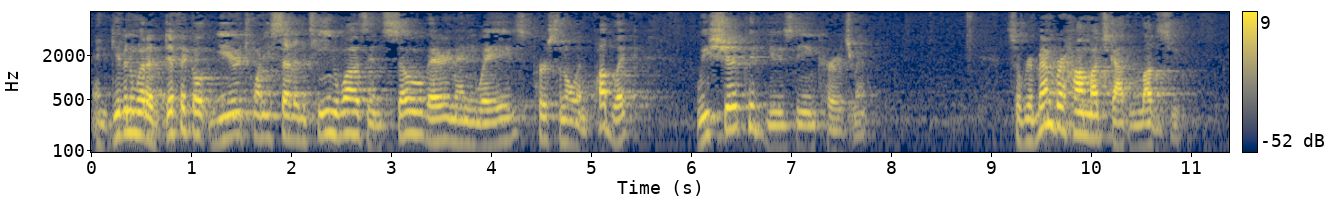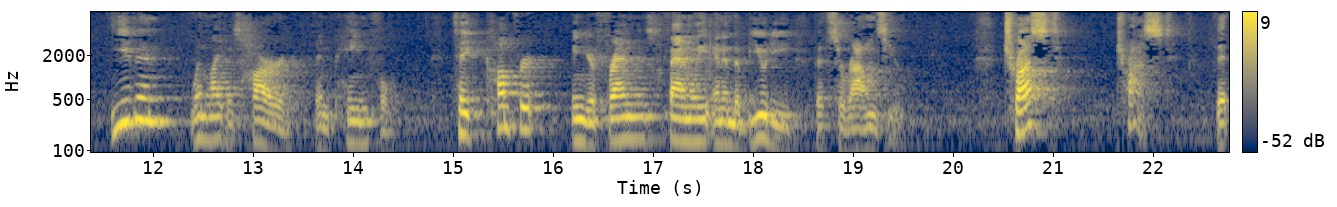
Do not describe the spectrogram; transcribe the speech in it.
And given what a difficult year 2017 was in so very many ways, personal and public, we sure could use the encouragement. So remember how much God loves you, even when life is hard and painful. Take comfort in your friends, family, and in the beauty that surrounds you. Trust, trust that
